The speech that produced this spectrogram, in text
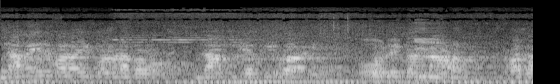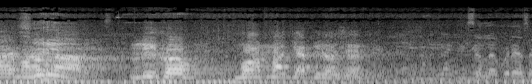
নামের বাড়াই করো না গো নাম দিয়ে কি হয় কবিতার নাম নাম? ঢাকার মনোকা লেখক মোহাম্মদ জাকির হোসেন ইনশাআল্লাহ পরে আছে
